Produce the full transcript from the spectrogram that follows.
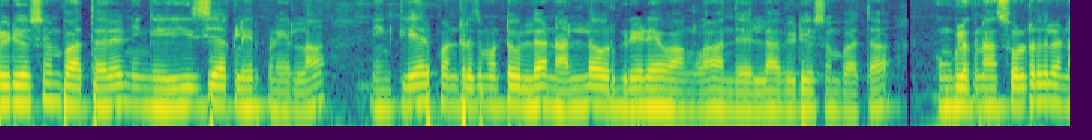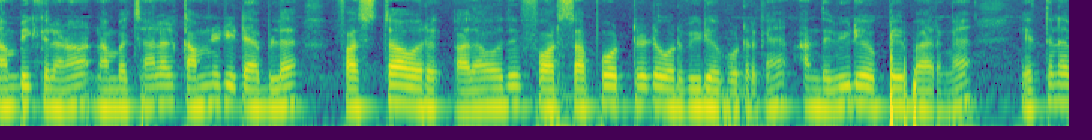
வீடியோஸும் பார்த்தாலே நீங்கள் ஈஸியாக கிளியர் பண்ணிடலாம். நீங்கள் கிளியர் பண்ணுறது மட்டும் இல்லை நல்ல ஒரு கிரேடே வாங்கலாம் அந்த எல்லா வீடியோஸும் பார்த்தா. உங்களுக்கு நான் சொல்கிறதுல நம்பிக்கை இல்லைனா நம்ம சேனல் கம்யூனிட்டி டேப்பில் ஃபஸ்ட்டாக ஒரு அதாவது ஃபார் சப்போர்ட்டட் ஒரு வீடியோ போட்டிருக்கேன். அந்த வீடியோ போய் பாருங்கள் எத்தனை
